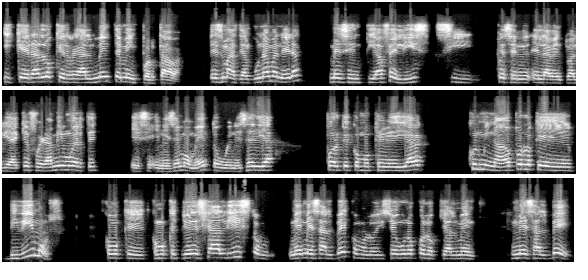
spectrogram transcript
y que era lo que realmente me importaba. Es más, de alguna manera me sentía feliz si, pues en, la eventualidad de que fuera mi muerte, ese, en ese momento o en ese día, porque como que veía culminado por lo que vivimos, como que, como que yo decía, listo, me, me salvé, como lo dice uno coloquialmente, me salvé,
